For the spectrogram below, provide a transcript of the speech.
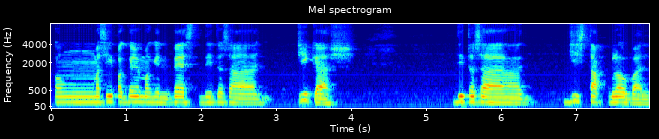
kung masipag kayo mag-invest dito sa Gcash, dito sa G-Stock Global.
